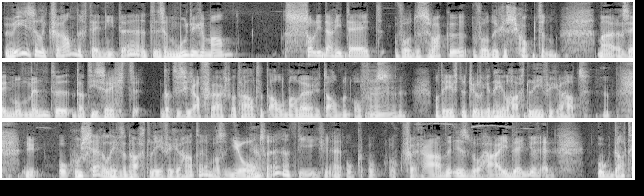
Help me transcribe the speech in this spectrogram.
wezenlijk verandert hij niet. Hè. Het is een moedige man solidariteit voor de zwakken, voor de geschokten. Maar er zijn momenten dat hij zegt dat hij zich afvraagt, wat haalt het allemaal uit, al mijn offers. Mm. Want hij heeft natuurlijk een heel hard leven gehad. Nu, ook Husserl heeft een hard leven gehad. Hij was een Jood, hè, die ook, ook, ook verraden is door Heidegger. En ook dat,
